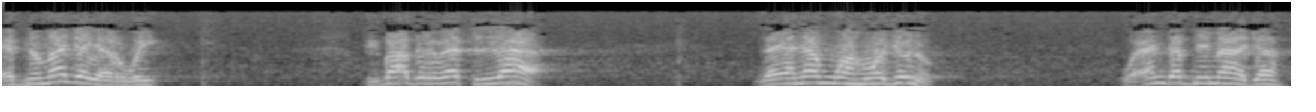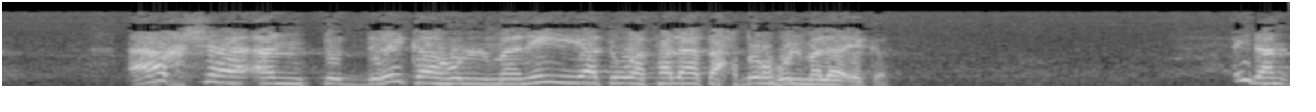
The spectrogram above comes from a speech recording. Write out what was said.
ابن ماجه يروي. في بعض الروايات لا. لا ينام وهو جنب. وعند ابن ماجه أخشى أن تدركه المنية فلا تحضره الملائكة. إذا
